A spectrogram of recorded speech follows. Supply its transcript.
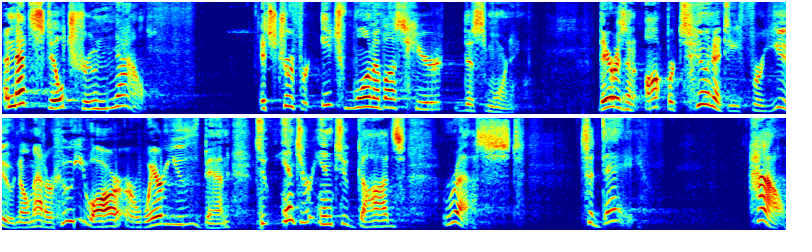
And that's still true now. It's true for each one of us here this morning. There is an opportunity for you, no matter who you are or where you've been, to enter into God's rest today. How?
